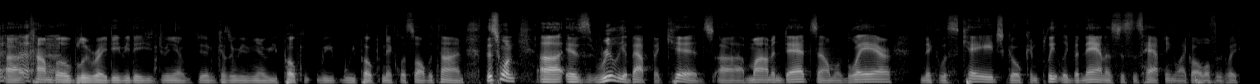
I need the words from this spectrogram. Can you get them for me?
uh, combo Blu-ray DVD. You know, because we you know we poke we, we poke Nicholas all the time. This one uh, is really about the kids. Uh, Mom and Dad, Selma Blair, Nicholas Cage go completely bananas. This is happening like all over the place,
